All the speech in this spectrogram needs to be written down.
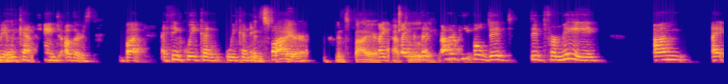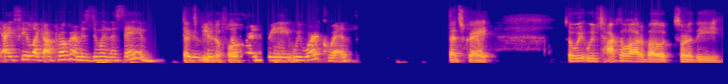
i mean yeah. we can't change others but i think we can we can inspire inspire, inspire. like, absolutely like other people did did for me i'm I, I feel like our program is doing the same. That's beautiful. we we work with. That's great. So we, we've talked a lot about sort of the,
